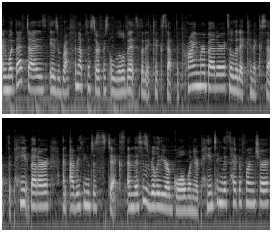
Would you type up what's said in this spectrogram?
And what that does is roughen up the surface a little bit so that it can accept the primer better, so that it can accept the paint better, and everything just sticks. And this is really your goal when you're painting this type of furniture.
